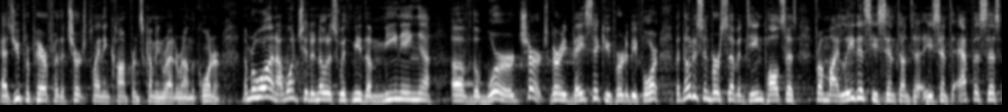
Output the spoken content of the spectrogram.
as you prepare for the church planting conference coming right around the corner. Number one, I want you to notice with me the meaning of the word church. Very basic, you've heard it before. But notice in verse 17, Paul says, From Miletus he sent, unto, he sent to Ephesus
